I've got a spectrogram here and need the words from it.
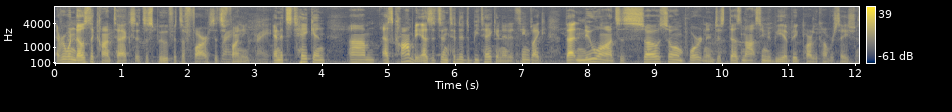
everyone knows the context. It's a spoof, it's a farce, it's Right, funny, right. and it's taken um, as comedy, as it's intended to be taken. And it seems like that nuance is so, so important and just does not seem to be a big part of the conversation.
